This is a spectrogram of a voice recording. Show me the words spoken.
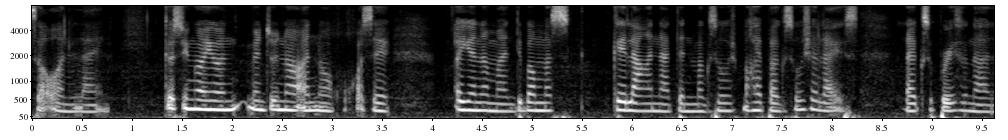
sa online. Kasi ngayon, medyo na ano ko kasi ayun naman, 'di ba mas kailangan natin mag makipag-socialize like sa personal.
